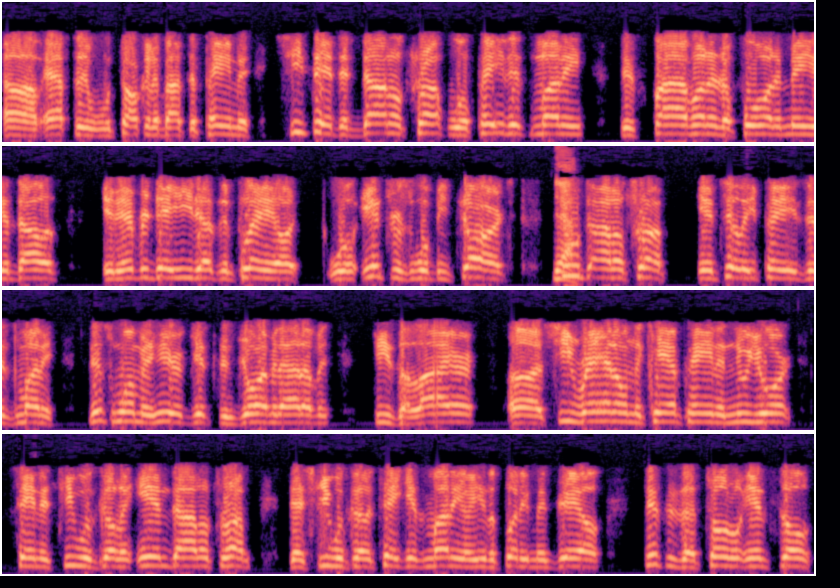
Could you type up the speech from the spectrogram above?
Uh, after we're talking about the payment, she said that Donald Trump will pay this money, this five hundred or four hundred million dollars, and every day he doesn't play, or will interest will be charged Yeah. to Donald Trump until he pays his money. This woman here gets enjoyment out of it. She's a liar. Uh, she ran on the campaign in New York saying that she was going to end Donald Trump, that she was going to take his money or either put him in jail. This is a total insult.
